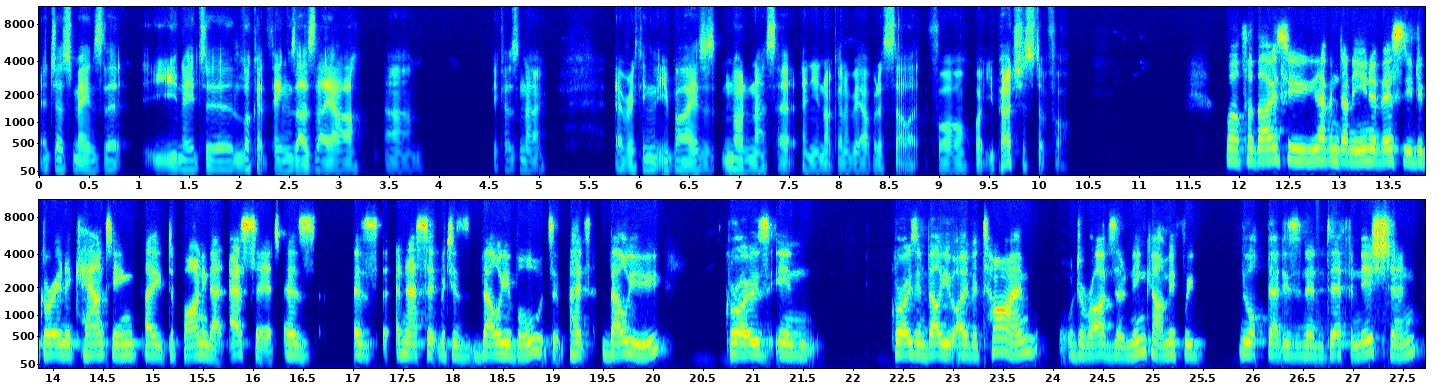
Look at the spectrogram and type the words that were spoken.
It just means that you need to look at things as they are. Um, because no, everything that you buy is not an asset and you're not going to be able to sell it for what you purchased it for. Well, for those who haven't done a university degree in accounting, they defining that asset as as an asset which is valuable, it has value, grows in grows in value over time or derives an income. If we lock that as in a definition,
